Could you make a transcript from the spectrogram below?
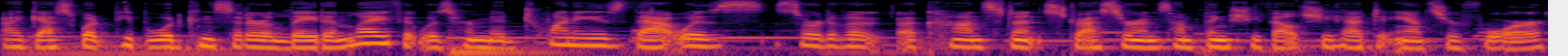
I guess what people would consider late in life, it was her mid 20s. That was sort of a, a constant stressor and something she felt she had to answer for.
